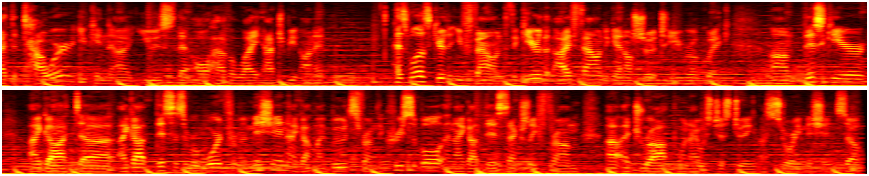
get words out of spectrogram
at the tower, you can uh, use that all have a light attribute on it as well as gear that you found. The gear that I found, again, I'll show it to you real quick. Um, this gear, I got uh, I got this as a reward from a mission. I got my boots from the Crucible, and I got this actually from uh, a drop when I was just doing a story mission. So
